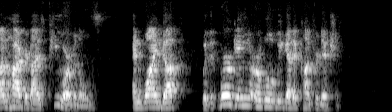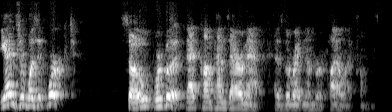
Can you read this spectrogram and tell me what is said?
unhybridized p orbitals and wind up with it working, or will we get a contradiction? The answer was it worked. So we're good. That compound's aromatic, has the right number of pi electrons.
